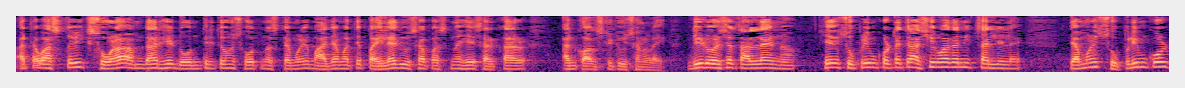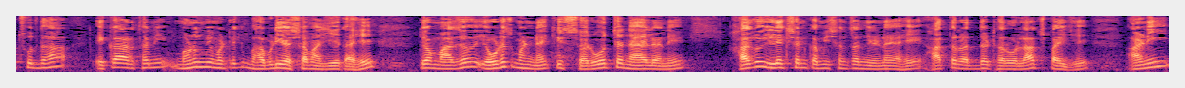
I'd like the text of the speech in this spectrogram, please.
आता वास्तविक सोळा आमदार हे दोन तृतीयांश होत नसल्यामुळे माझ्या मते पहिल्या दिवसापासून हे सरकार अनकॉन्स्टिट्युशनल आहे. दीड वर्ष चाललं आहे ना. हे सुप्रीम कोर्टाच्या आशीर्वादानेच चाललेलं आहे. त्यामुळे सुप्रीम कोर्टसुद्धा एका अर्थाने म्हणून मी म्हटलं की भाबडी अशा माझी एक आहे. तेव्हा माझं एवढंच म्हणणं आहे की सर्वोच्च न्यायालयाने हा जो इलेक्शन कमिशनचा निर्णय आहे हा तर रद्द ठरवलाच पाहिजे. आणि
